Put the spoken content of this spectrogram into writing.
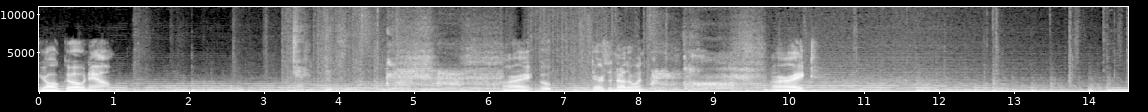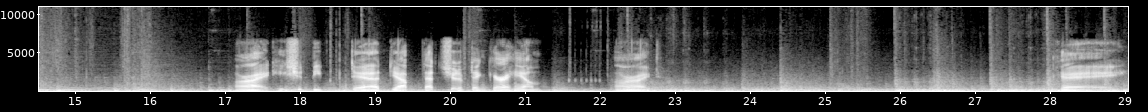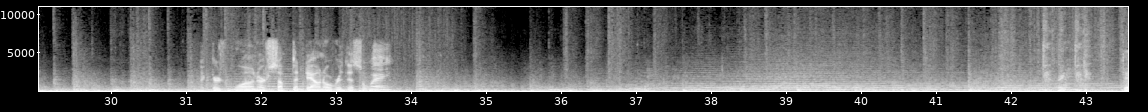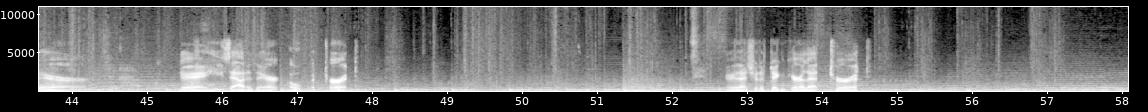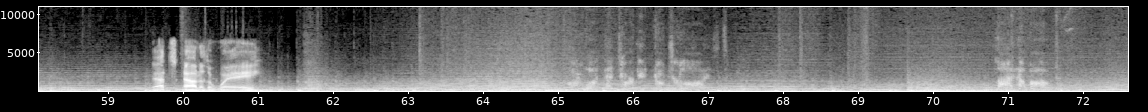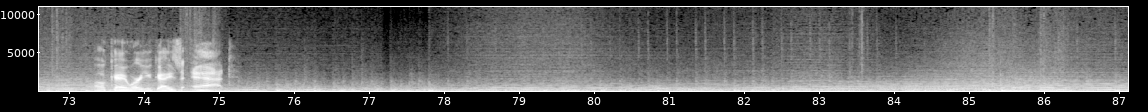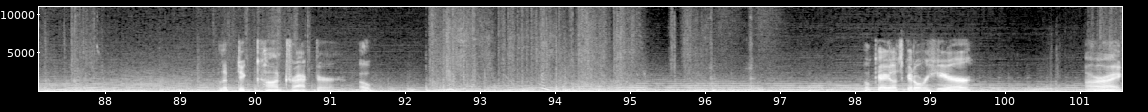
Y'all go now? All right. Oop. There's another one. All right. All right. He should be dead. Yep. That should have taken care of him. All right. Okay. There's one or something down over this way. Right there. Okay, he's out of there. Oh, a turret. Okay, that should have taken care of that turret. That's out of the way. Okay, where are you guys at? Ecliptic contractor. Oh. Okay, let's get over here. All right.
